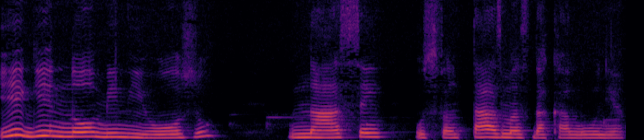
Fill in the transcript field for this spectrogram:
ignominioso nascem os fantasmas da calúnia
